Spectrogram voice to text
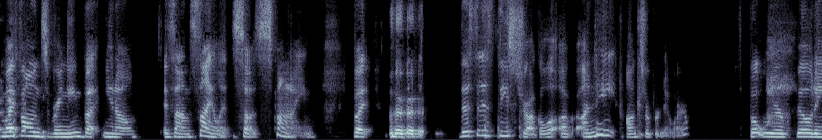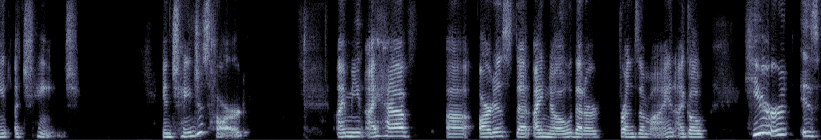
My phone's ringing, but you know, it's on silent, so it's fine. But this is the struggle of any entrepreneur, but we're building a change. And change is hard. I mean, I have uh, artists that I know that are friends of mine. I go, here is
